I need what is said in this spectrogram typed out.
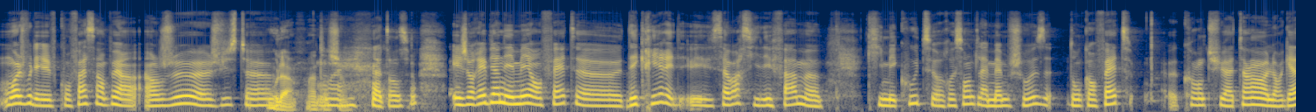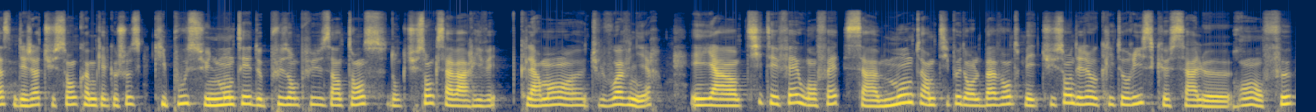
Moi, je voulais qu'on fasse un peu un, un jeu, euh, juste. euh, Oula, attention. ouais, attention. Et j'aurais bien aimé, en fait, euh, d'écrire et, et savoir si les femmes qui m'écoutent ressentent la même chose. Donc, en fait, quand tu atteins l'orgasme, déjà, tu sens comme quelque chose qui pousse une montée de plus en plus intense. Donc, tu sens que ça va arriver. Clairement, tu le vois venir. Et il y a un petit effet où, en fait, ça monte un petit peu dans le bas-ventre, mais tu sens déjà au clitoris que ça le rend en feu.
